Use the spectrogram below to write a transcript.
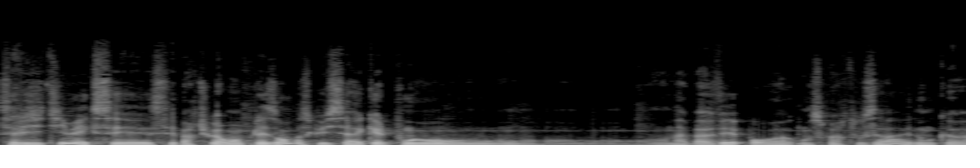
c'est légitime et que c'est particulièrement plaisant parce qu'il sait à quel point on, a bavé pour euh, construire tout ça. Et donc, euh,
